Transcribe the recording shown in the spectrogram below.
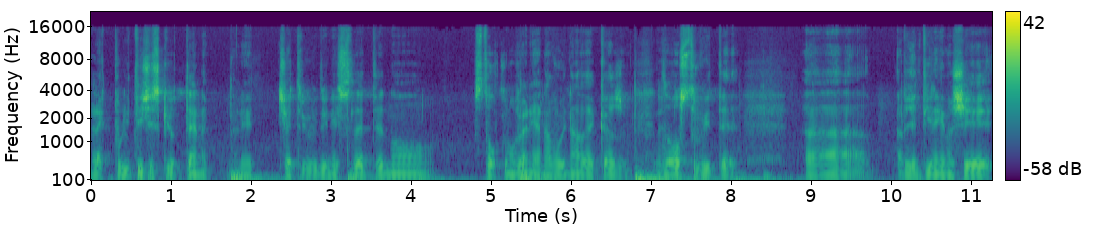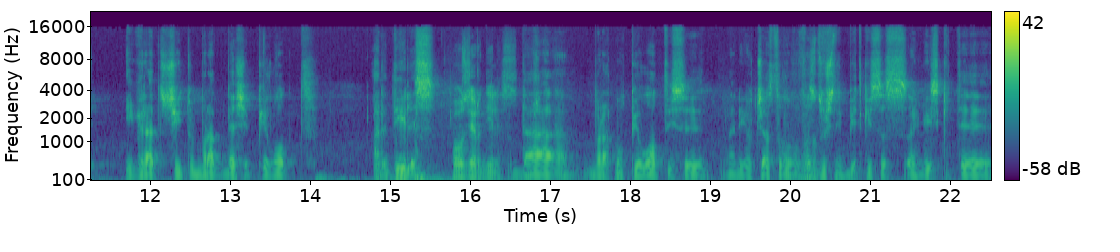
лек политически оттенък. Нали, четири години след едно стълкновение, една война, да я кажем, да. за островите. А, Аржентина имаше играч, чийто брат беше пилот Ардилес. Пози Ардилес. Да, брат му пилот и се нали, участвал в въздушни битки с английските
